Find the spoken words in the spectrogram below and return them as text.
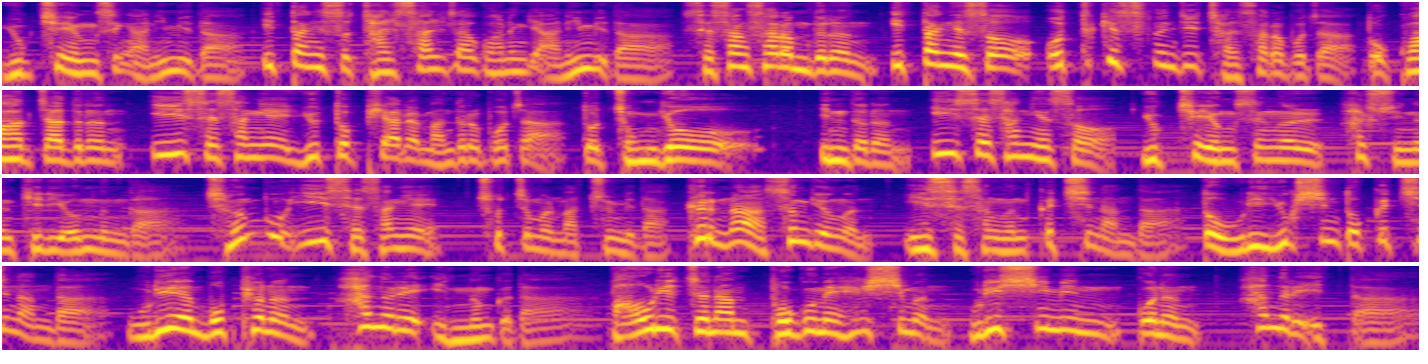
육체 영생 아닙니다. 이 땅에서 잘 살자고 하는 게 아닙니다. 세상 사람들은 이 땅에서 어떻게 쓰든지 잘 살아보자. 또 과학자들은 이 세상에 유토 피아를 만들어 보자. 또 종교 인들은 이 세상에서 육체 영생을 할 수 있는 길이 없는가? 전부 이 세상에 초점을 맞춥니다. 그러나 성경은 이 세상은 끝이 난다. 또 우리 육신도 끝이 난다. 우리의 목표는 하늘에 있는 거다. 바울이 전한 복음의 핵심은 우리 시민권은 하늘에 있다.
